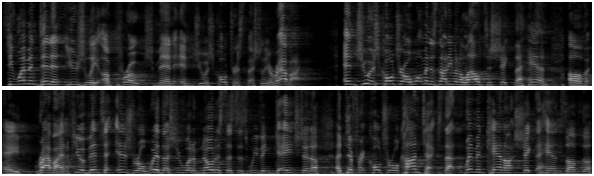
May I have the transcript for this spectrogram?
See, women didn't usually approach men in Jewish culture, especially a rabbi. In Jewish culture, a woman is not even allowed to shake the hand of a rabbi. And if you have been to Israel with us, you would have noticed this as we've engaged in a, a different cultural context that women cannot shake the hands of the,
